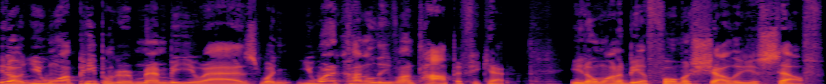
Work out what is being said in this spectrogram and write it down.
you know, you want people to remember you as when you want to kind of leave on top if you can. You don't want to be a former shell of yourself.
